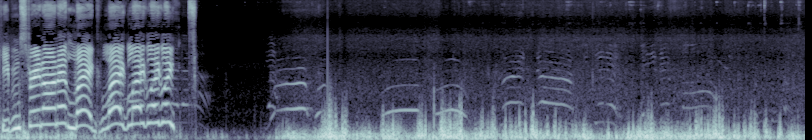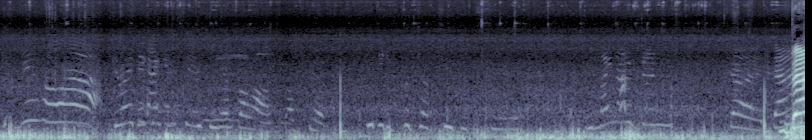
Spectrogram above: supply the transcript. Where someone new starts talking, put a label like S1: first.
S1: Keep him straight on it. Leg, leg, leg, leg, leg. That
